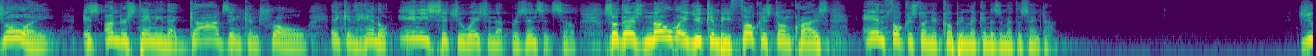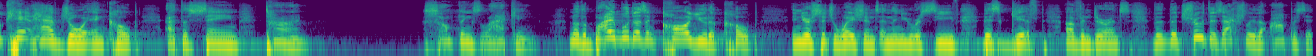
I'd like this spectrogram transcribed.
Joy is understanding that God's in control and can handle any situation that presents itself. So there's no way you can be focused on Christ and focused on your coping mechanism at the same time. You can't have joy and cope at the same time. Something's lacking. No, the Bible doesn't call you to cope in your situations and then you receive this gift of endurance. The, the truth is actually the opposite.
